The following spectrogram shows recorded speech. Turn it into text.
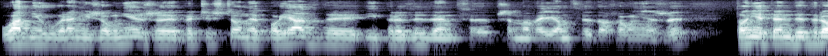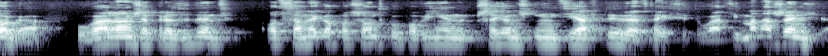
ładnie ubrani żołnierze, wyczyszczone pojazdy i prezydent e, przemawiający do żołnierzy, to nie tędy droga. Uważam, że prezydent od samego początku powinien przejąć inicjatywę w tej sytuacji. Ma narzędzia.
